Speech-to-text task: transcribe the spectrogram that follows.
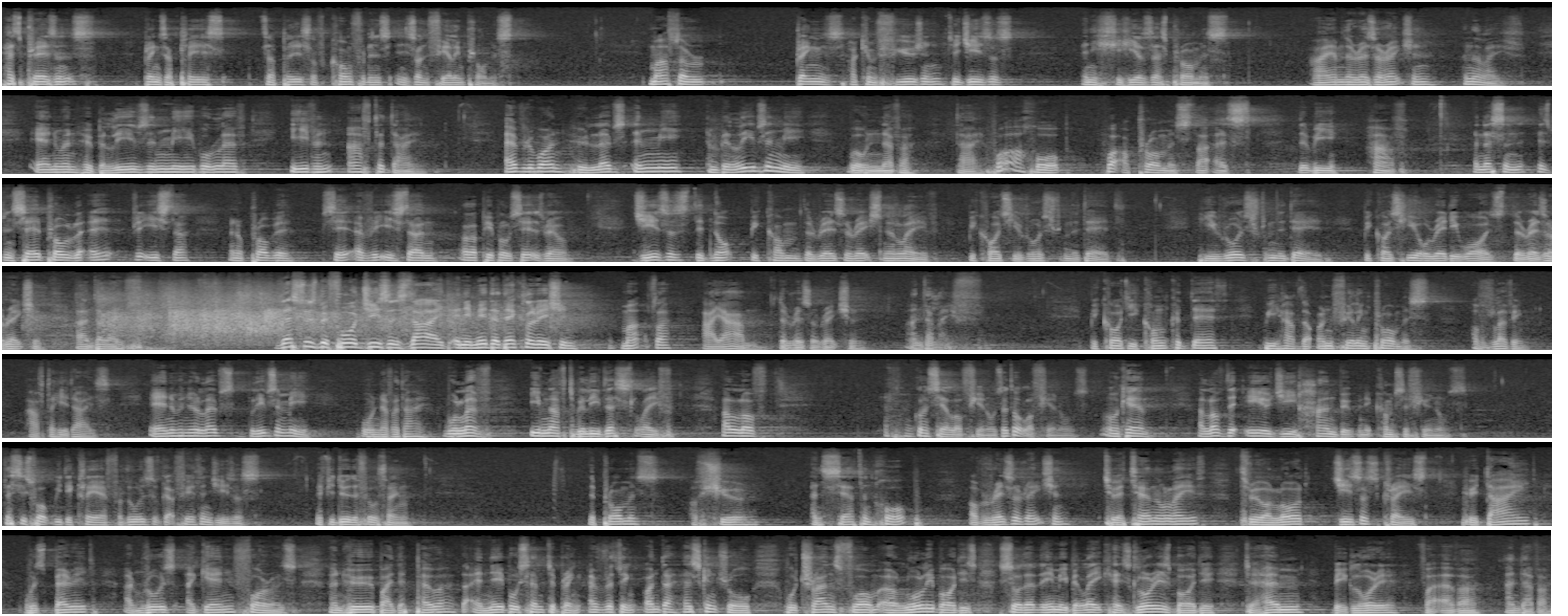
His presence brings a place to a place of confidence in His unfailing promise. Martha brings her confusion to Jesus, and she hears this promise I am the resurrection and the life. Anyone who believes in me will live even after dying. Everyone who lives in me and believes in me will never die. What a hope, what a promise that is that we have. And listen, it's been said probably every Easter, and I'll probably say it every Easter, and other people will say it as well. Jesus did not become the resurrection and life because he rose from the dead. He rose from the dead because he already was the resurrection and the life. This was before Jesus died, and he made a declaration Martha, I am the resurrection and the life. Because he conquered death, we have the unfailing promise of living after he dies. Anyone who lives, believes in me, will never die, will live even after we leave this life. I love, I'm going to say I love funerals. I don't love funerals. Okay? I love the AOG handbook when it comes to funerals. This is what we declare for those who've got faith in Jesus. If you do the full thing, the promise of sure and certain hope of resurrection to eternal life through our Lord Jesus Christ, who died, was buried, and rose again for us, and who, by the power that enables him to bring everything under his control, will transform our lowly bodies so that they may be like his glorious body. To him be glory forever and ever.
